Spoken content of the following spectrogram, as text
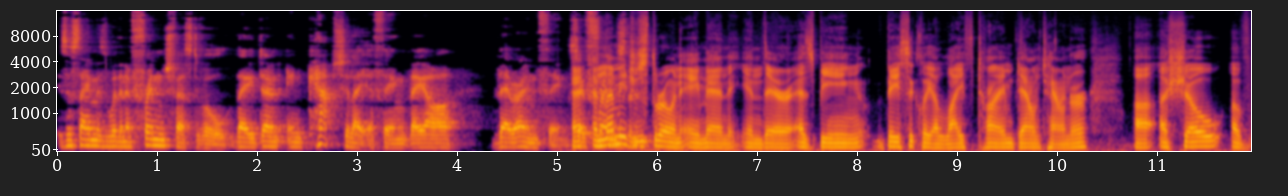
it's the same as within a fringe festival. They don't encapsulate a thing, they are their own thing. So and, and let me just throw an amen in there as being basically a lifetime downtowner. Uh, a show of,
